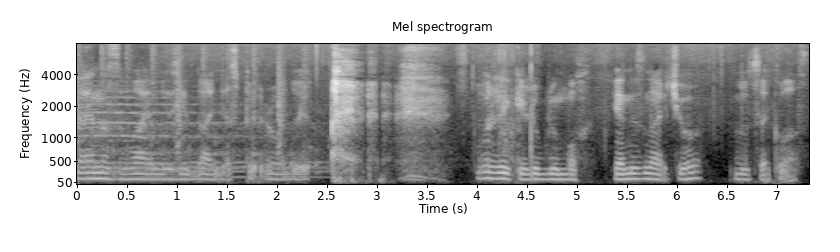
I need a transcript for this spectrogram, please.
Оце я називаю з природою. Боже, люблю мох. Я не знаю чого, але це клас.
